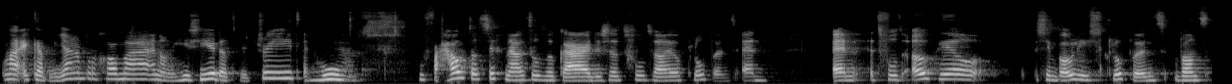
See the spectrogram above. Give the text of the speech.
Maar ik heb een jaarprogramma en dan is hier dat retreat. En hoe, hoe verhoudt dat zich nou tot elkaar? Dus dat voelt wel heel kloppend. En, en het voelt ook heel symbolisch kloppend, want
